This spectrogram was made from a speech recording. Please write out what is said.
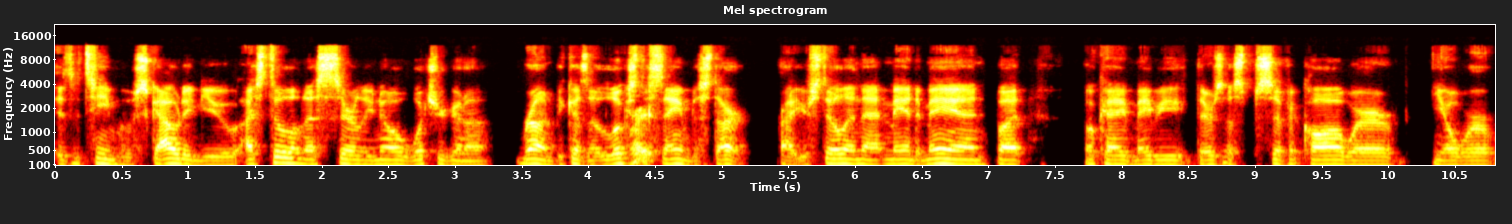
as a team who's scouting you, I still don't necessarily know what you're going to run because it looks right. the same to start, right? You're still in that man to man, but okay, maybe there's a specific call where, you know, we're,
